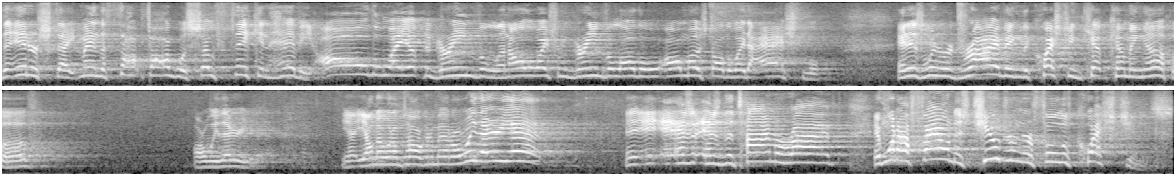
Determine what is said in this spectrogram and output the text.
the interstate, man, the thought fog was so thick and heavy, all the way up to Greenville, and all the way from Greenville, all the, almost all the way to Asheville. And as we were driving, the question kept coming up of, are we there yet? Yeah, y'all know what I'm talking about? Are we there yet? Has, has the time arrived? And what I found is children are full of questions.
